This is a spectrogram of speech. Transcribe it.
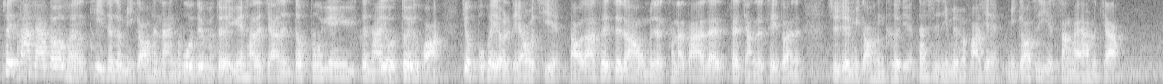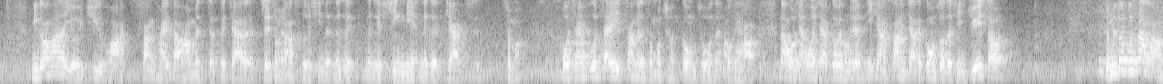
所以大家都很替这个米高很难过，对不对？因为他的家人都不愿意跟他有对话，就不会有了解。好，那在这段我们就看到大家在在讲的这一段，就觉得米高很可怜。但是你们有没有发现，米高自己也伤害他们家？米高刚才有一句话伤害到他们整个家的最重要核心的那个那个信念、那个价值，什么？我才不在意上那个什么蠢供桌呢。OK，好，那我想问一下各位同学，你想上你家的供桌的，请举手。你们都不上哦。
